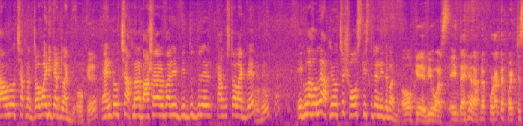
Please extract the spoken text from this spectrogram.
তাহলে হচ্ছে আপনার জব আইডি কার্ড লাগবে। এন্ড হচ্ছে আপনার বাসার বাড়ির বিদ্যুৎ বিলের কাগজটা লাগবে। এগুলা হলে আপনি হচ্ছে সহজ কিস্তিটা নিতে পারবেন। ওকে ভিউয়ার্স এই দেখেন আপনার প্রোডাক্টটা পারচেস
